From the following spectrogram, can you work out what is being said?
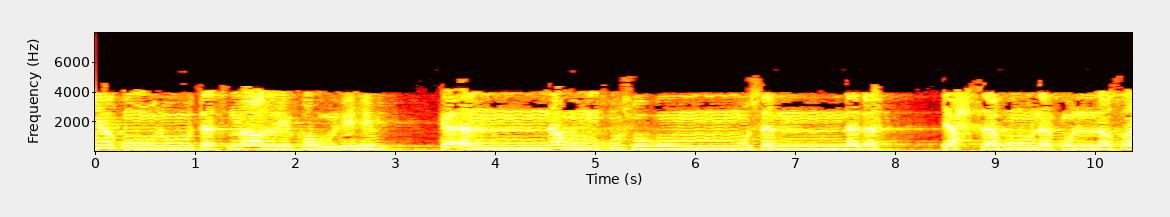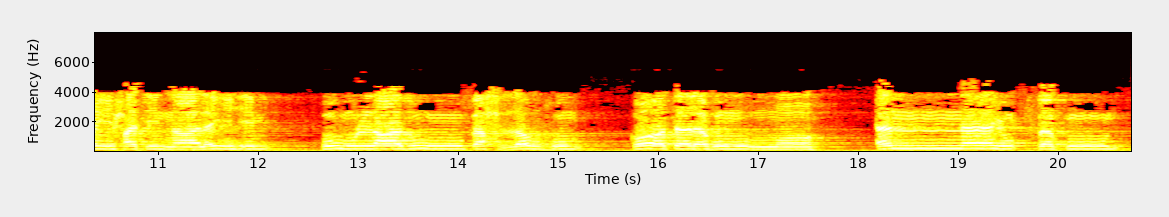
يقولوا تسمع لقولهم كأنهم خشب مسندة يحسبون كل صيحة عليهم هم العدو فاحذرهم قاتلهم الله أنا يؤفكون.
